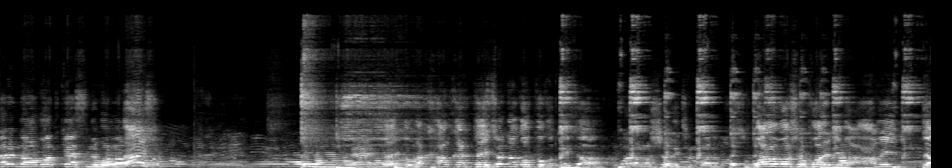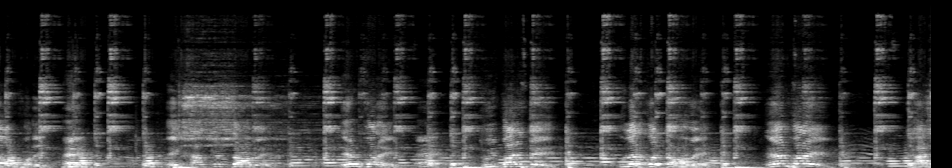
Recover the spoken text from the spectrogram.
আরে নগদ ক্যাশ নেব না এই, হ্যাঁ। তোমরা খাল কাটতে না গল্প করতে পরামর্শ নিচ্ছি পরামর্শ। পরামর্শ পরে নিবা আমি দেওয়ার পরে। হ্যাঁ। এই খাল কাটতে হবে। এরপরে হ্যাঁ। বাড়িতে কুলার করতে হবে। এরপরে ঘাস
